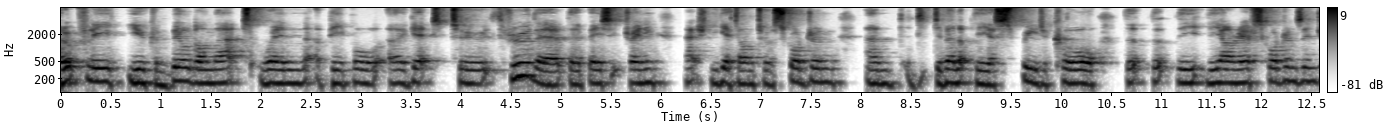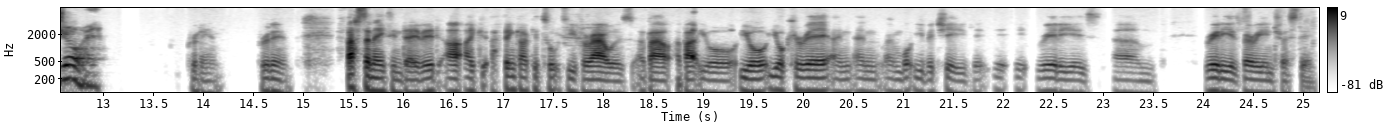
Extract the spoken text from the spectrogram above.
hopefully you can build on that when people uh, get to through their, their basic training actually get onto a squadron and d- develop the esprit de corps that, that the, the RAF squadrons enjoy. Brilliant, brilliant fascinating, David. I, I, I, think I could talk to you for hours about about your your your career and and, and what you've achieved. It, it, it really is um, really is very interesting.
